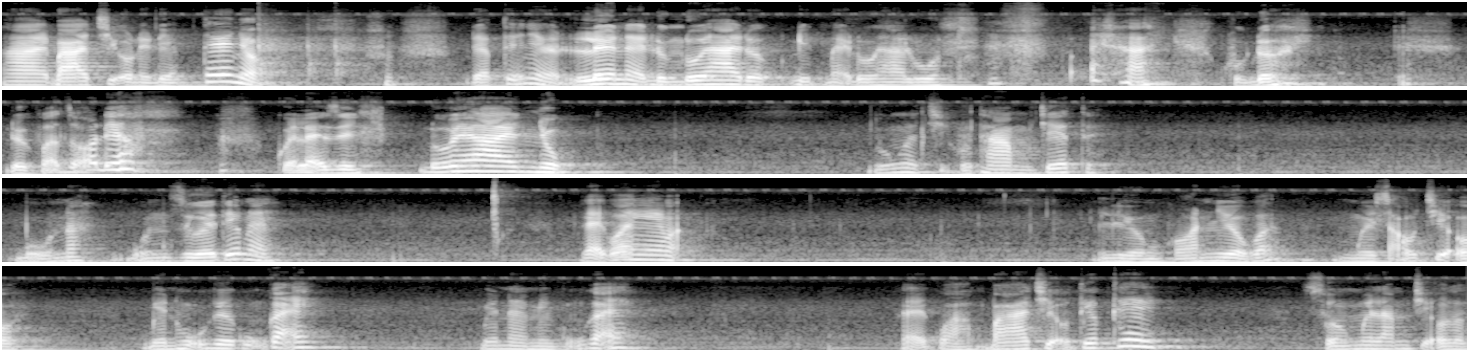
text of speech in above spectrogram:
2 3 triệu này điểm thế nhở? đẹp thế nhỉ? Lên này đừng đôi hai được, địt mẹ đôi hai luôn. Cuộc đời được phát rõ đeo quay lại gì đôi hai nhục. Đúng là chỉ có tham chết thôi. Bốn à bốn dưới tiếp này. Gãy quá anh em ạ. Liều có ăn nhiều quá 16 triệu rồi. Bên hũ kia cũng gãy. Bên này mình cũng gãy. Gãy quả 3 triệu tiếp thế. Xuống 15 triệu rồi.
